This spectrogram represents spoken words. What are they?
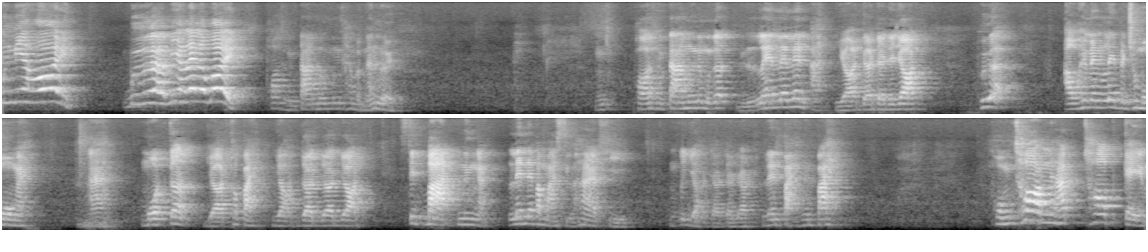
มึงเนี่ยโอ้ยเบื่อไม่อยากเล่นแล้วเว้ยพอถึงตามึงมึงทำแบบนั้นเลยพอถึงตามึงเนี่ยมึงก็เล่นเล่นเล่นอะยอดยอดยอดยอดเพื่อเอาให้แม่งเล่นเป็นชั่วโมงไงอะหมดก็ยอดเข้าไปยอดยอดยอดยอด สิบบาทหนึ่งอะ เล่นได้ประมาณสิบห้านาทีมึงก็หยอดหยอดหยอดหยอดเล่นไปเล่นไป ผมชอบนะครับ ชอบเกม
